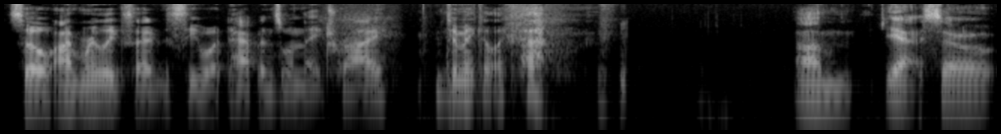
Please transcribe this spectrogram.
So I'm really excited to see what happens when they try to make it like that. Um, yeah, so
